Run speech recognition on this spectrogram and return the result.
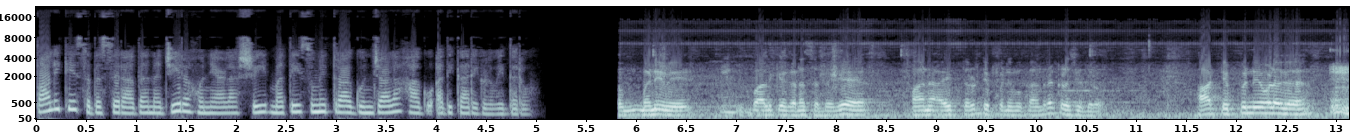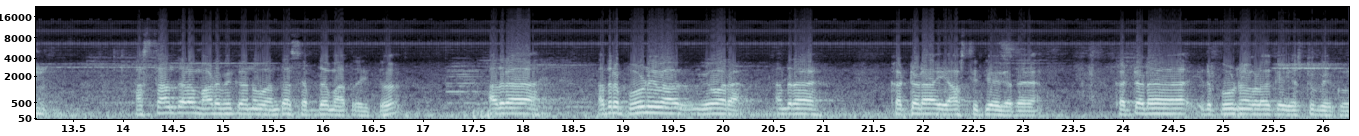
ಪಾಲಿಕೆ ಸದಸ್ಯರಾದ ನಜೀರ ಹೊನ್ಯಾಳ, ಶ್ರೀಮತಿ ಸುಮಿತ್ರಾ ಗುಂಜಾಳ ಹಾಗೂ ಅಧಿಕಾರಿಗಳು ಇದ್ದರು. ಮನವಿ ಪಾಲಿಕೆ ಘನಸಭೆಗೆ ಮಾನ್ಯ ಆಯುಕ್ತರು ಟಿಪ್ಪಣಿ ಮುಖಾಂತರ ಕಳಿಸಿದರು. ಆ ಟಿಪ್ಪಣಿ ಒಳಗೆ ಹಸ್ತಾಂತರ ಮಾಡಬೇಕನ್ನುವಂಥ ಶಬ್ದ ಮಾತ್ರ ಇತ್ತು. ಅದರ ಅದರ ಪೂರ್ಣ ವಿವರ ಅಂದ್ರೆ ಕಟ್ಟಡ ಯಾವ ಸ್ಥಿತಿಯಾಗದೆ ಕಟ್ಟಡ ಇದು ಪೂರ್ಣಗೊಳ್ಳೋಕೆ ಎಷ್ಟು ಬೇಕು,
